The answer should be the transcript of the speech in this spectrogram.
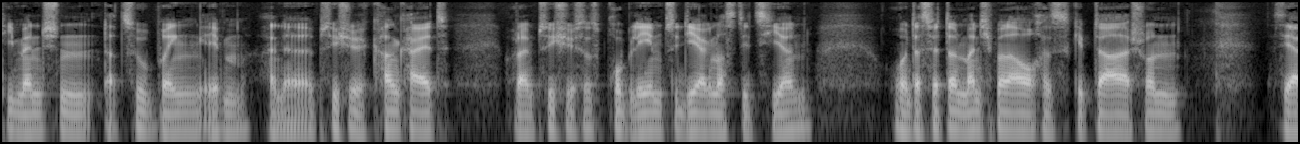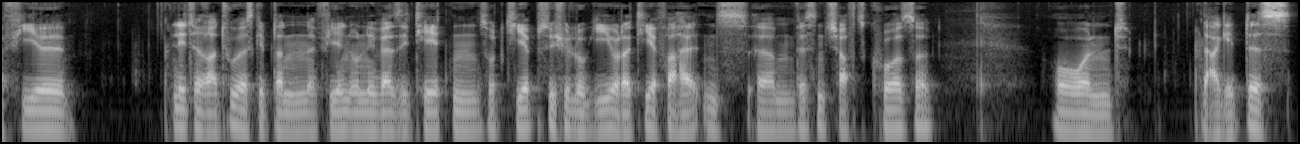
die Menschen dazu bringen, eben eine psychische Krankheit oder ein psychisches Problem zu diagnostizieren. Und das wird dann manchmal auch, es gibt da schon sehr viel Literatur. Es gibt an vielen Universitäten so Tierpsychologie oder Tierverhaltenswissenschaftskurse. Ähm, und da gibt es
